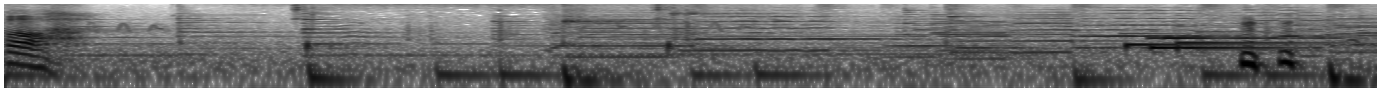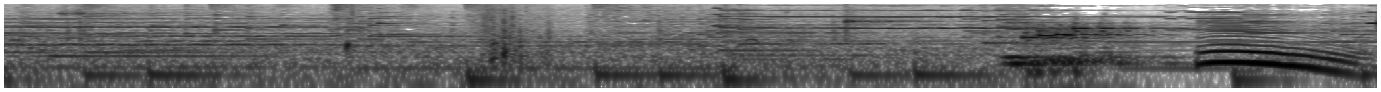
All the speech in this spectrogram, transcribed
啊。嗯。嗯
